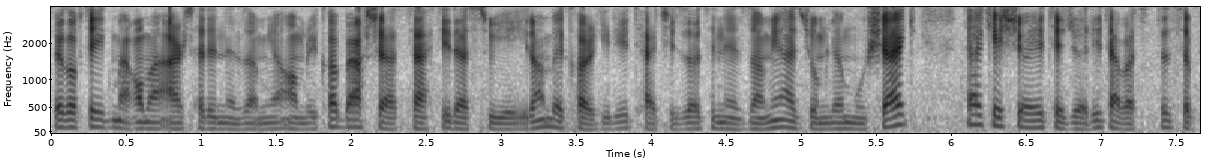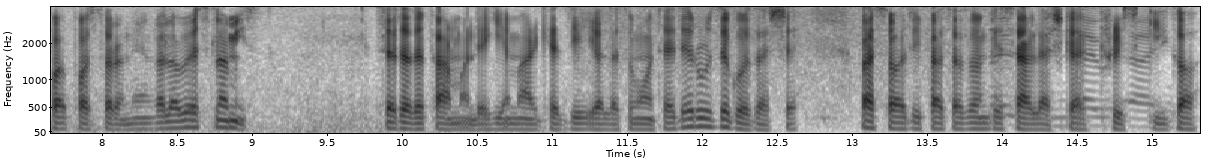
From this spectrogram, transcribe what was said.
به گفته یک مقام ارشد نظامی آمریکا بخشی از تهدید از سوی ایران به کارگیری تجهیزات نظامی از جمله موشک در کشتیهای تجاری توسط سپاه پاسداران انقلاب اسلامی است ستاد فرماندهی مرکزی ایالات متحده روز گذشته و ساعتی پس از آنکه سرلشکر کریس گیگا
